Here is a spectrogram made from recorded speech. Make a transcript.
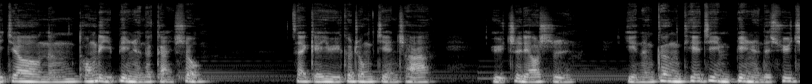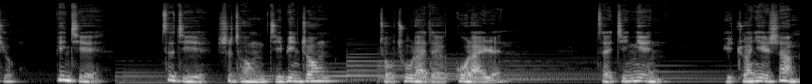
比较能同理病人的感受，在给予各种检查与治疗时，也能更贴近病人的需求，并且自己是从疾病中走出来的过来人，在经验与专业上，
